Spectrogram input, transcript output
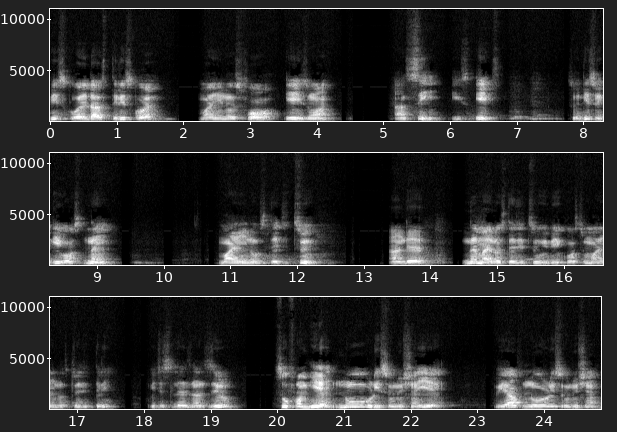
b square that's 3 square minus 4, a is 1, and c is 8. So this will give us 9 minus 32. And uh, 9 minus 32 will be equals to minus 23, which is less than 0. So from here, no resolution here. We have no resolution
